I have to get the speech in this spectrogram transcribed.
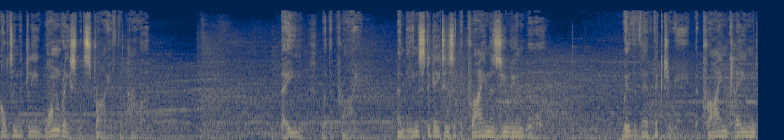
Ultimately, one race would strive for power. They were the Prime, and the instigators of the Prime Azurian War. With their victory, the Prime claimed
